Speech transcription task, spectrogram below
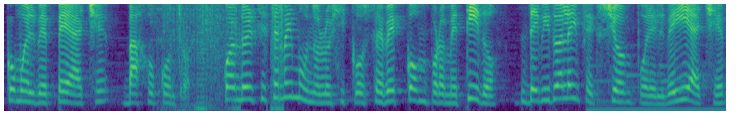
como el VPH bajo control. Cuando el sistema inmunológico se ve comprometido debido a la infección por el VIH,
